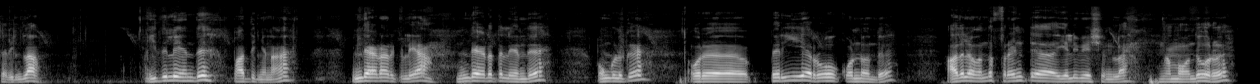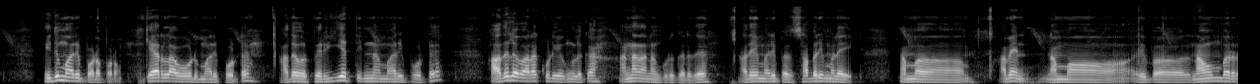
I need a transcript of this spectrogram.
சரிங்களா? இதுலேருந்து பார்த்திங்கன்னா இந்த இடம் இருக்கு இல்லையா? இந்த இடத்துலேருந்து உங்களுக்கு ஒரு பெரிய ரோ கொண்டு வந்து அதில் வந்து ஃப்ரண்ட் எலிவேஷனில் நம்ம வந்து ஒரு இது மாதிரி போட போகிறோம் கேரளா ஓடு மாதிரி போட்டு அதை ஒரு பெரிய திண்ணை மாதிரி போட்டு அதில் வரக்கூடியவங்களுக்கு அன்னதானம் கொடுக்கறது. அதே மாதிரி இப்போ சபரிமலை நம்ம அவன் நம்ம இப்போ நவம்பர்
